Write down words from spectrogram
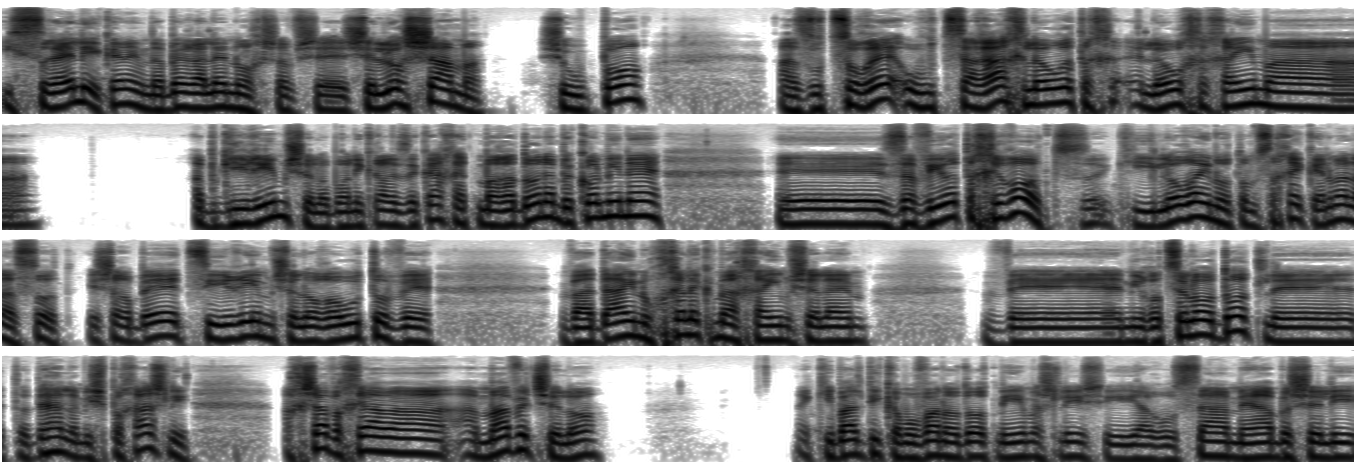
ישראלי, כן, אני מדבר עלינו עכשיו, ש, שלא שמה, שהוא פה, אז הוא, צורא, הוא צרח לאורך, לאורך החיים ה, הבגירים שלו, בוא נקרא לזה ככה, את מרדונה בכל מיני אה, זוויות אחרות, כי לא ראינו אותו משחק, אין מה לעשות. יש הרבה צעירים שלא ראו אותו ו, ועדיין הוא חלק מהחיים שלהם. ואני רוצה להודות, אתה יודע, למשפחה שלי. עכשיו, אחרי המוות שלו, קיבלתי כמובן הודות מאימא שלי, שהיא ארוסה, מאבא שלי,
